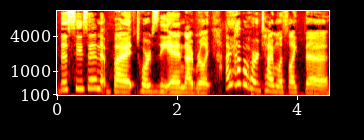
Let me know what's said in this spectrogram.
this season, but towards the end, I really I have a hard time with like the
